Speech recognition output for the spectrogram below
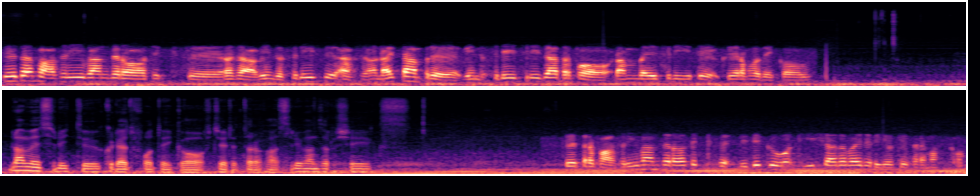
Juliet Alpha 3106, Roger, wind 33, action, right ample, wind 33 data for runway 32, cleared for takeoff. runway 32、cleared for takeoff、Juliet Alpha 3106。Delta Alpha 3106、離陸後 TC アドバイザリー要求されますか？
